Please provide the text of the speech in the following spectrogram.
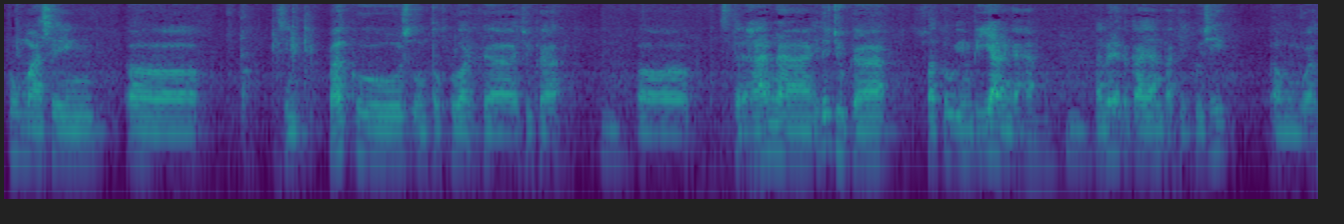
rumah sing eh, sing bagus untuk keluarga juga Hmm. eh, sederhana itu juga suatu impian kan Hmm. tapi kekayaan bagiku sih eh, membuat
